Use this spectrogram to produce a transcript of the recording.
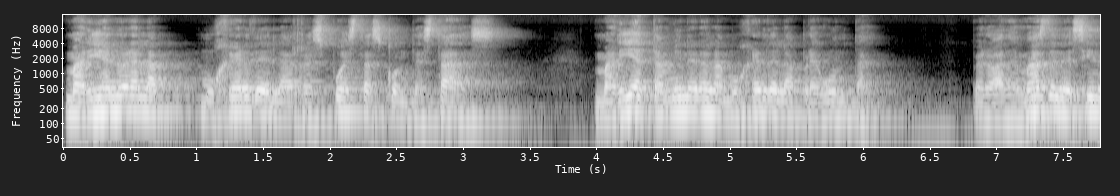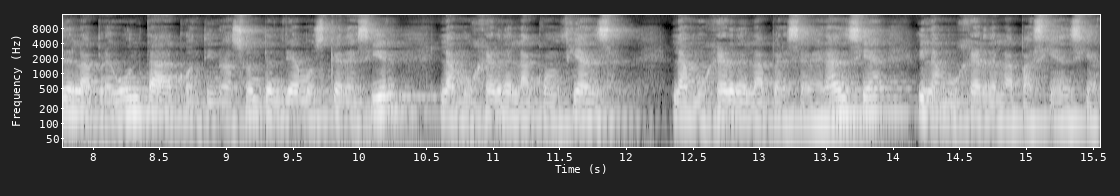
María no era la mujer de las respuestas contestadas. María también era la mujer de la pregunta. Pero además de decir de la pregunta, a continuación tendríamos que decir la mujer de la confianza, la mujer de la perseverancia y la mujer de la paciencia.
